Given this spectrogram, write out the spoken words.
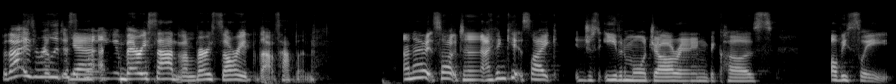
but that is really disappointing yeah. and very sad and i'm very sorry that that's happened i know it sucked and i think it's like just even more jarring because obviously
